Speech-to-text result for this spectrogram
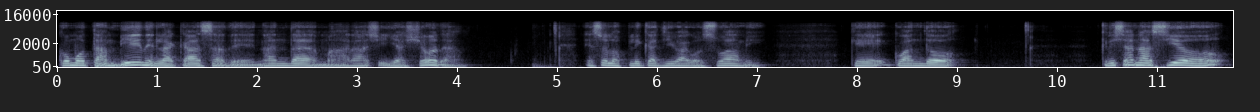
como también en la casa de Nanda Maharaj y Yashoda. Eso lo explica Jiva Goswami, que cuando Krishna nació,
